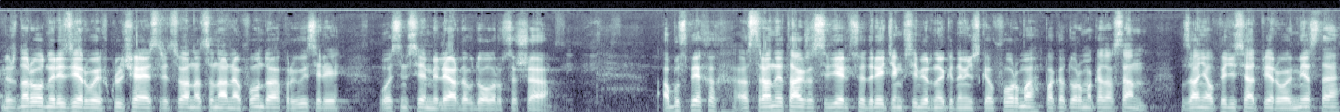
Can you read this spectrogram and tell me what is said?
Международные резервы, включая средства Национального фонда, превысили 87 миллиардов долларов США. Об успехах страны также свидетельствует рейтинг Всемирного экономического форума, по которому Казахстан занял 51 место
